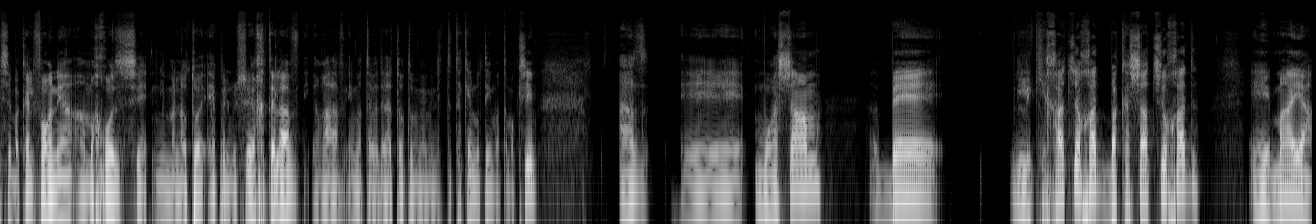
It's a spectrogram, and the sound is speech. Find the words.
שבקליפורניה, המחוז שאם אני לא טועה אפל משויכת אליו, רב, אם אתה יודע יותר טוב ממני תתקן אותי אם אתה מקשיב. אז אה, מואשם בלקיחת שוחד, בקשת שוחד, אה, מה היה?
